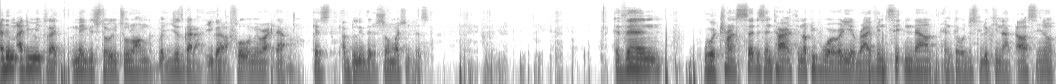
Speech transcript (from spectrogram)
I didn't I didn't mean to like make this story too long, but you just gotta you gotta flow with me right now because I believe there's so much in this. And then we're trying to set this entire thing up. People were already arriving, sitting down, and they were just looking at us, you know,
